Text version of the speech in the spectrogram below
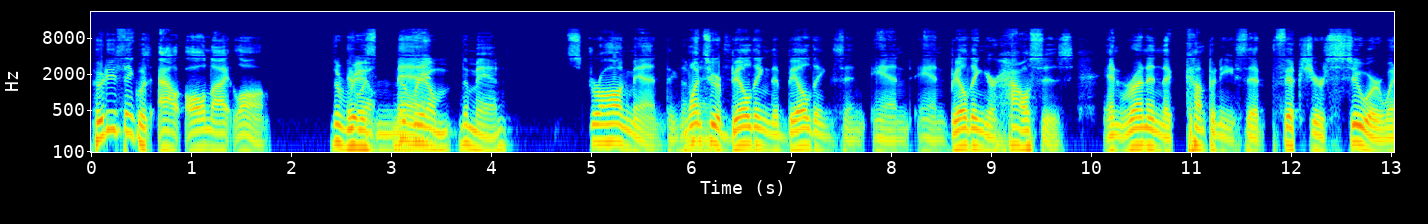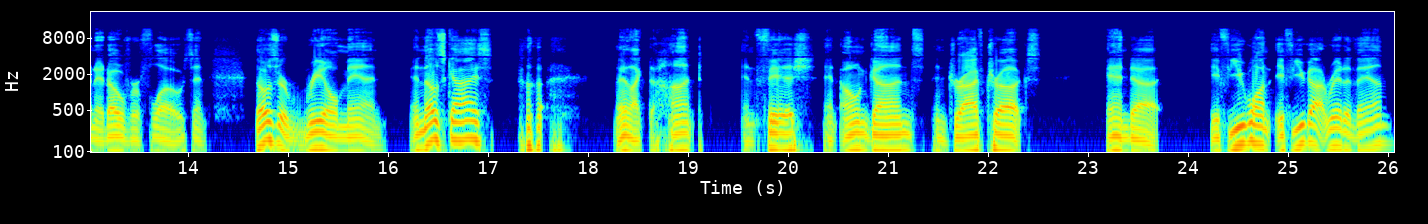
Who do you think was out all night long? the real, the real, the man. strong men, the, The ones who are building the buildings and and and building your houses and running the companies that fix your sewer when it overflows. And those are real men. And those guys, they like to hunt and fish and own guns and drive trucks. And uh, if you want, if you got rid of them,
